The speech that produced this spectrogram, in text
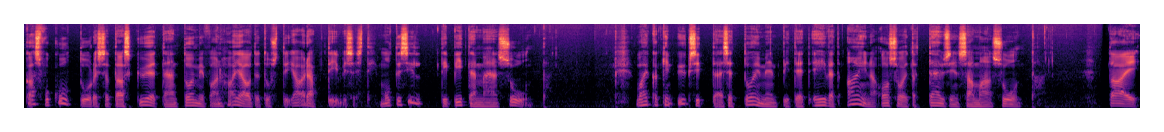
Kasvukulttuurissa taas kyetään toimimaan hajautetusti ja adaptiivisesti, mutta silti pitämään suunta. Vaikkakin yksittäiset toimenpiteet eivät aina osoita täysin samaan suuntaan. Tai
